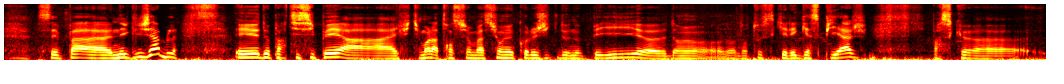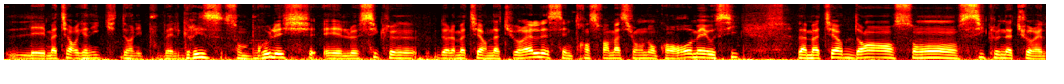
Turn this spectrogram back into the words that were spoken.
c'est pas négligeable. Et de participer à effectivement la transformation écologique de notre pays, euh, dans, tout ce qui est les gaspillages, parce que euh, les matières organiques dans les poubelles grises sont brûlées. Et le cycle de la matière naturelle, c'est une transformation. Donc on remet aussi la matière dans son cycle naturel.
